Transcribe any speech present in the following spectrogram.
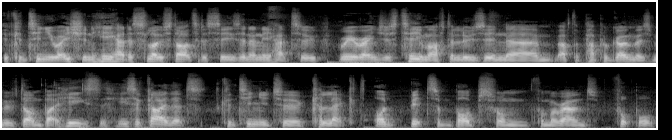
a continuation. He had a slow start to the season, and he had to rearrange his team after losing um, after Papu Gomez moved on. But he's he's a guy that's continued to collect odd bits and bobs from from around football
